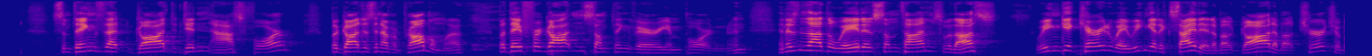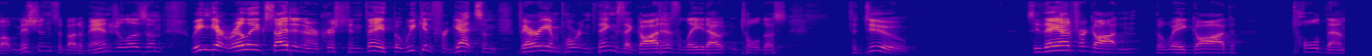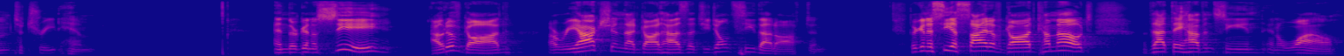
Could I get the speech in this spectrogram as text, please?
some things that God didn't ask for, but God doesn't have a problem with, but they've forgotten something very important. And, and isn't that the way it is sometimes with us? We can get carried away. We can get excited about God, about church, about missions, about evangelism. We can get really excited in our Christian faith, but we can forget some very important things that God has laid out and told us to do. See, they had forgotten the way God told them to treat Him. And they're going to see out of God a reaction that God has that you don't see that often. They're going to see a side of God come out that they haven't seen in a while.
